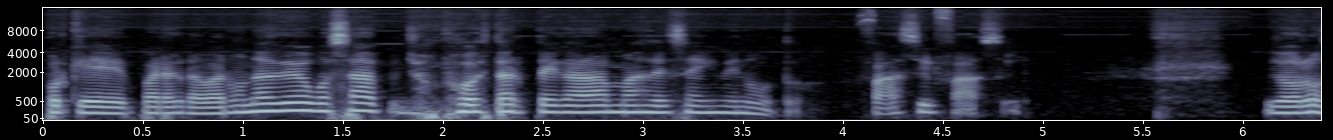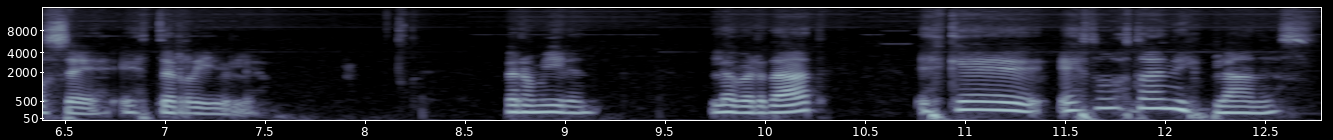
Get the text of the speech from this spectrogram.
Porque para grabar un audio de WhatsApp yo puedo estar pegada más de seis minutos. Fácil, fácil. Yo lo sé, es terrible. Pero miren, la verdad es que esto no está en mis planes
